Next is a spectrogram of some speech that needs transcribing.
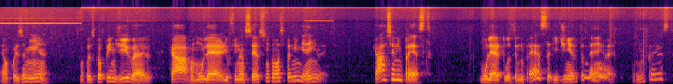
É uma coisa minha. Uma coisa que eu aprendi, velho. Carro, mulher e o financeiro você nunca mostra pra ninguém, velho. Carro você não empresta. Mulher tua você não empresta. E dinheiro também, velho. Não empresta.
